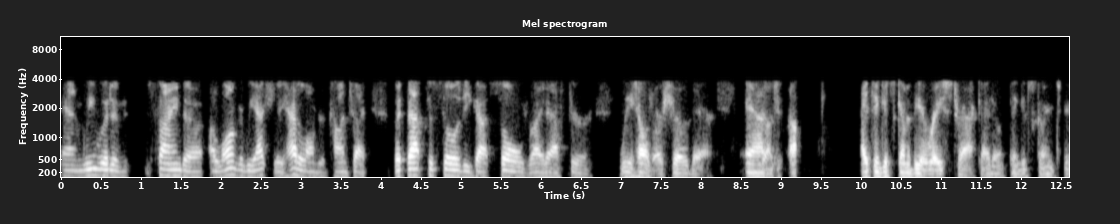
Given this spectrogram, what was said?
and we would have signed a, a longer. We actually had a longer contract, but that facility got sold right after we held our show there, and uh, I think it's going to be a racetrack. I don't think it's going to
